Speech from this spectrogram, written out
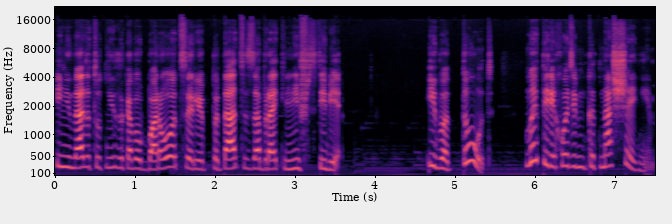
и не надо тут ни за кого бороться или пытаться забрать лишь себе. И вот тут мы переходим к отношениям.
